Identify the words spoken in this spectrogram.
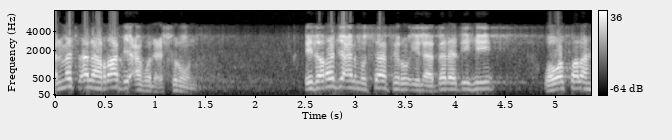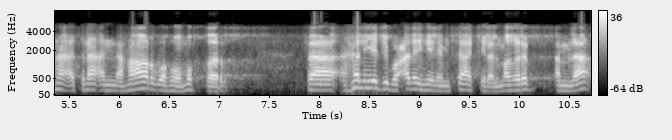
المسألة الرابعة والعشرون. إذا رجع المسافر إلى بلده ووصلها أثناء النهار وهو مفطر فهل يجب عليه الإمساك إلى المغرب أم لا؟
